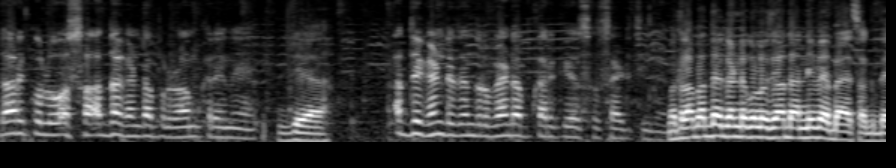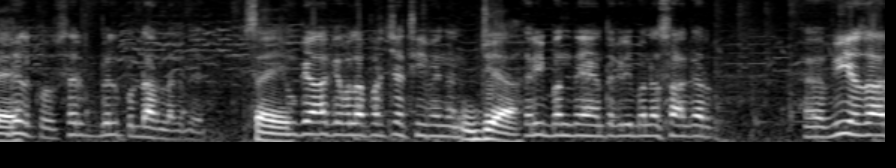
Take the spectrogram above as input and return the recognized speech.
ਡਰ ਕੋਲੋਂ ਅਸਾਂ ਅੱਧਾ ਘੰਟਾ ਪ੍ਰੋਗਰਾਮ ਕਰੇ ਨੇ। ਜੀ ਅੱਧੇ ਘੰਟੇ ਦੇ ਅੰਦਰ ਵੈਂਡ ਅਪ ਕਰਕੇ ਅਸਾਂ ਸੈਟ ਚੀਜ਼ ਮਤਲਬ ਅੱਧੇ ਘੰਟੇ ਕੋਲੋਂ ਜ਼ਿਆਦਾ ਨਹੀਂ ਵੇ ਬੈ ਸਕਦੇ। ਬਿਲਕੁਲ ਸਿਰ ਬਿਲਕੁਲ ਡਰ ਲੱਗਦੇ। ਸਹੀ। ਕਿਉਂਕਿ ਆਕੇ ਵਾਲਾ ਪਰਚਾ ਥੀ ਵੇਂਦਨ ਜੀ ਗਰੀਬ ਬੰਦੇ ਹਨ ਤਕਰੀਬਨ ਅਸਾਂ ਅਗਰ بھی ہزار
